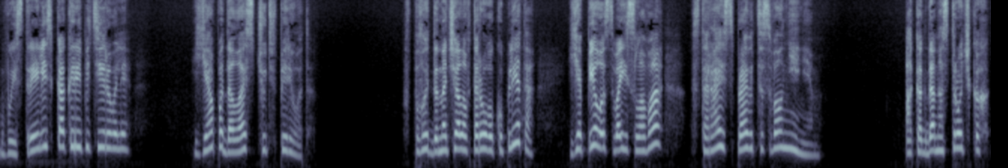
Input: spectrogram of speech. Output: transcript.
Выстроились, как и репетировали. Я подалась чуть вперед. Вплоть до начала второго куплета я пела свои слова, стараясь справиться с волнением. А когда на строчках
